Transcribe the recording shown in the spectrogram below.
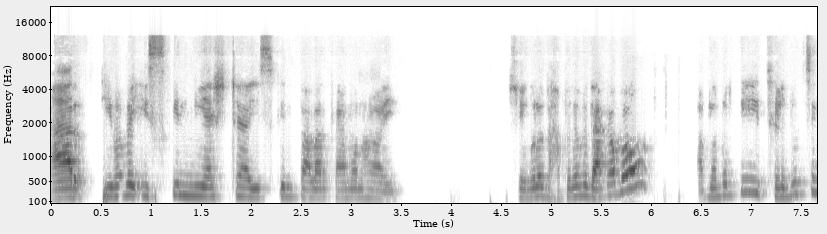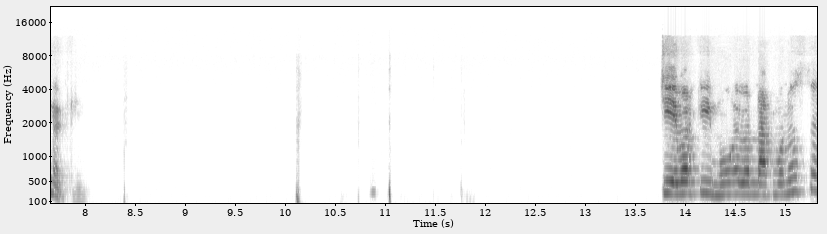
আর কীভাবে স্কিন নিয়ে আসতে হয় স্কিন কালার কেমন হয় সেগুলো ধাপে ধাপে দেখাবো। আপনাদের কি ছেড়ে দিচ্ছে নাকি? কি এবার কি মুখ এবার নাক মনে হচ্ছে?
